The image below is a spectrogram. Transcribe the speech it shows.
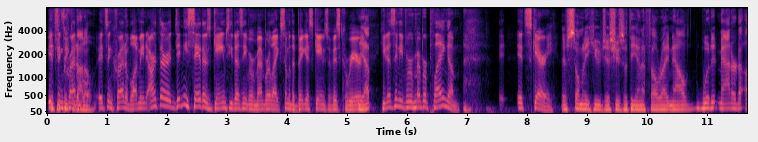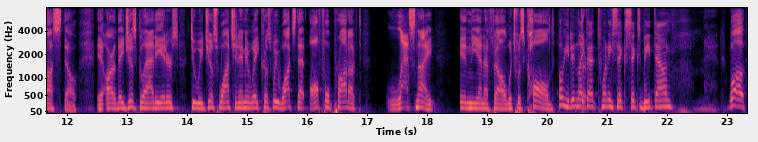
It's you think about incredible. it. It's incredible. I mean, aren't there? Didn't he say there's games he doesn't even remember, like some of the biggest games of his career? Yep. He doesn't even remember playing them. It's scary. There's so many huge issues with the NFL right now. Would it matter to us though? Eh, are they just gladiators? Do we just watch it anyway because we watched that awful product last night in the NFL, which was called? Oh, you didn't like that 26-6 beatdown? Oh, man. Well,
